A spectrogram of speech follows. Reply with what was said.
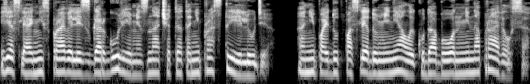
Если они справились с горгульями, значит, это не простые люди. Они пойдут по следу менялы, куда бы он ни направился.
